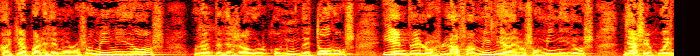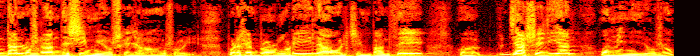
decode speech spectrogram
Aquí aparecemos los homínidos, un antecesor común de todos, y entre la familia de los homínidos ya se cuentan los grandes simios que llamamos hoy por ejemplo, el gorila o el chimpancé, ya serían homínidos. ¿no?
